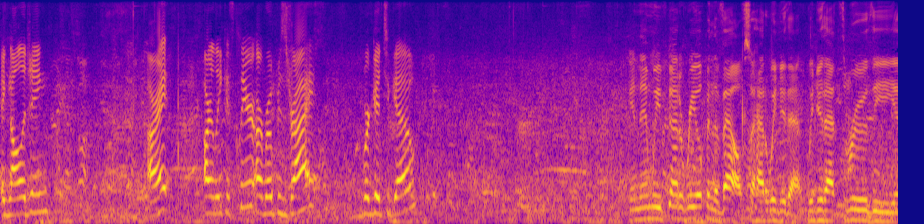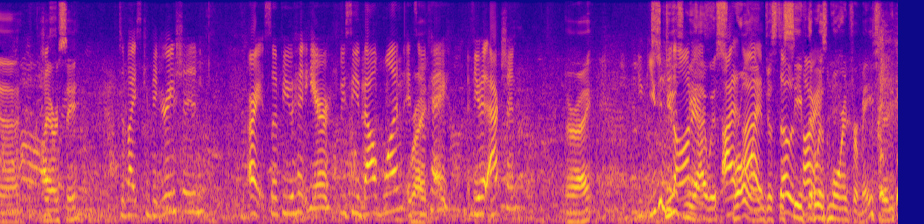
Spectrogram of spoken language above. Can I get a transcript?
acknowledging. All right, our leak is clear. Our rope is dry. We're good to go. and then we've got to reopen the valve. So how do we do that? We do that through the uh, IRC? Device configuration. All right. So if you hit here, we see valve one. It's Right. okay. If you hit action, All right. You, you Excuse can do the honors. me, I was scrolling I'm just to so see if there was more information.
